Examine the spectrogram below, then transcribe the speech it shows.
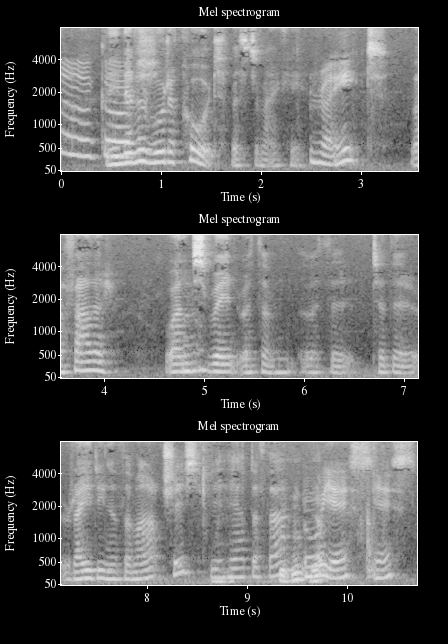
Oh, he never wore a coat, Mr. Mackey. Right. My father Once went with him with the to the riding of the marches. Have you heard of that? Mhm. Oh Yeah. yes, yes.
